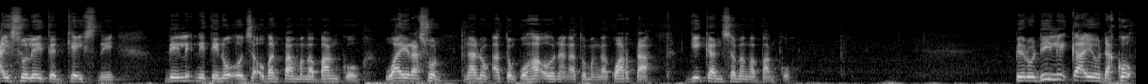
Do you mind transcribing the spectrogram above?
isolated case ni dili ni tinuod sa uban pa mga bangko way rason nganong atong kuhaon ang atong mga kwarta gikan sa mga bangko pero dili kayo dako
